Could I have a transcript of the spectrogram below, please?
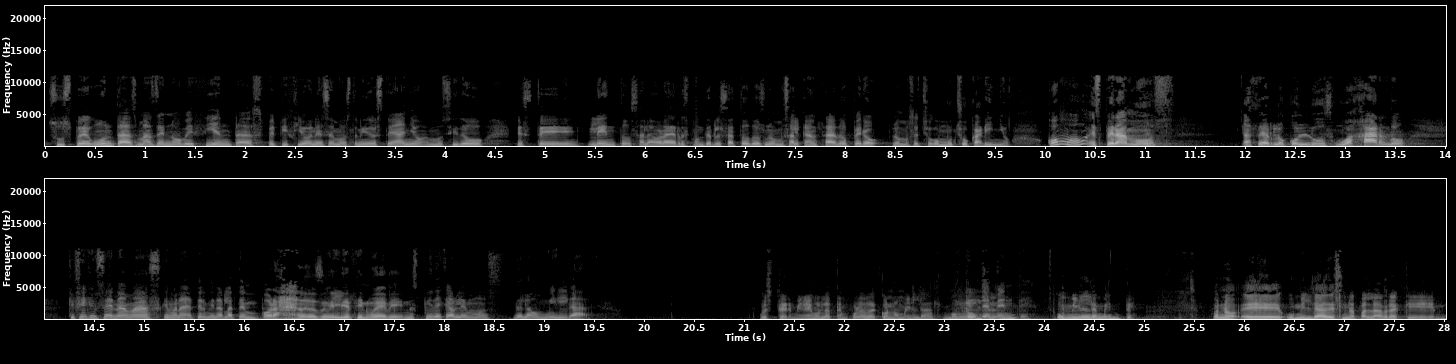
sus preguntas. Más de 900 peticiones hemos tenido este año. Hemos sido este, lentos a la hora de responderles a todos, no hemos alcanzado, pero lo hemos hecho con mucho cariño. ¿Cómo esperamos hacerlo con Luz Guajardo? Que fíjense nada más que van a terminar la temporada 2019. Nos pide que hablemos de la humildad. Pues terminemos la temporada con humildad. ¿no? Entonces, ¿no? Humildemente. Humildemente. Bueno, eh, humildad es una palabra que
